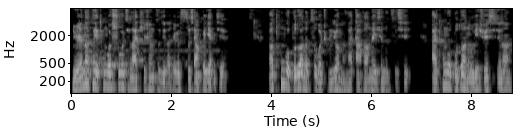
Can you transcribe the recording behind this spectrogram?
女人呢，可以通过书籍来提升自己的这个思想和眼界，然后通过不断的自我成就呢，来打造内心的自信。哎，通过不断努力学习呢，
